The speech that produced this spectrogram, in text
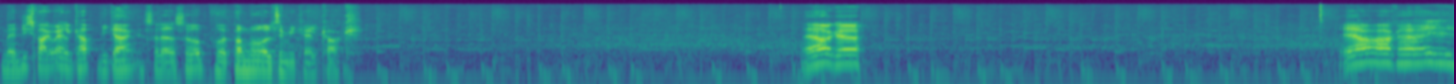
men de sparker jo alle kampen i gang, så lad os håbe på et par mål til Michael Koch. Ja, okay. Ja, okay.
